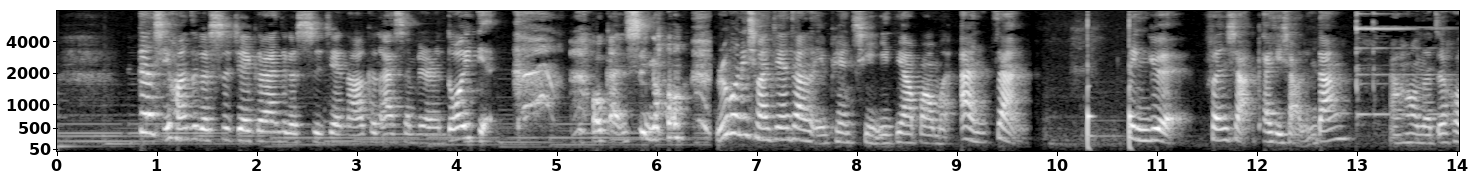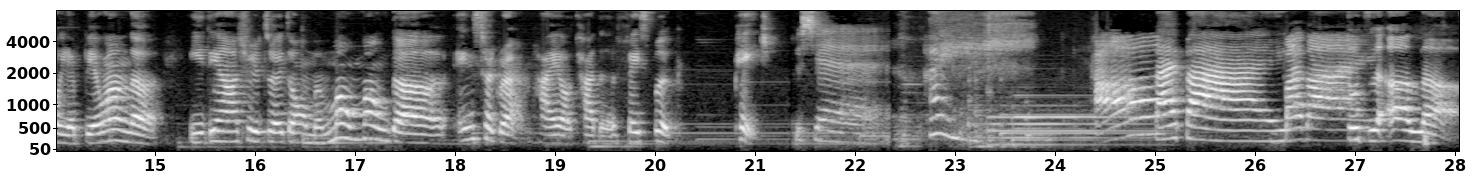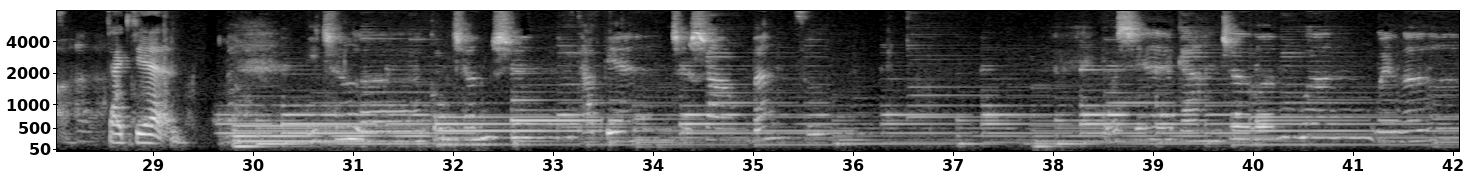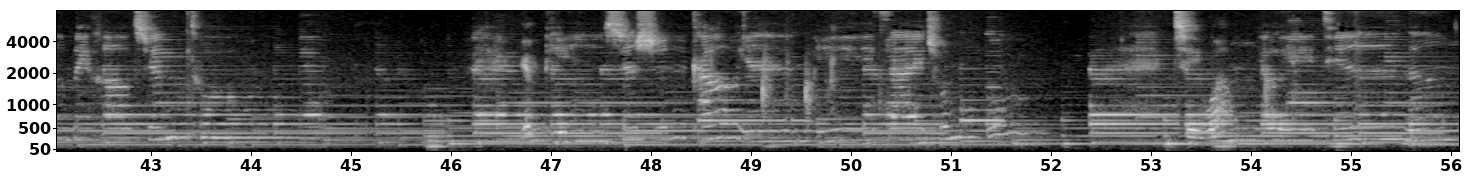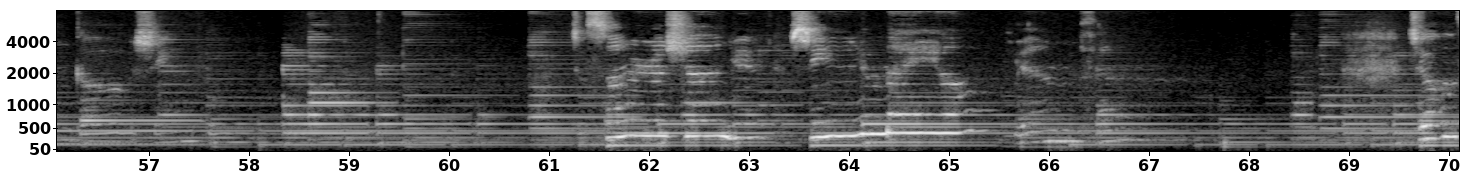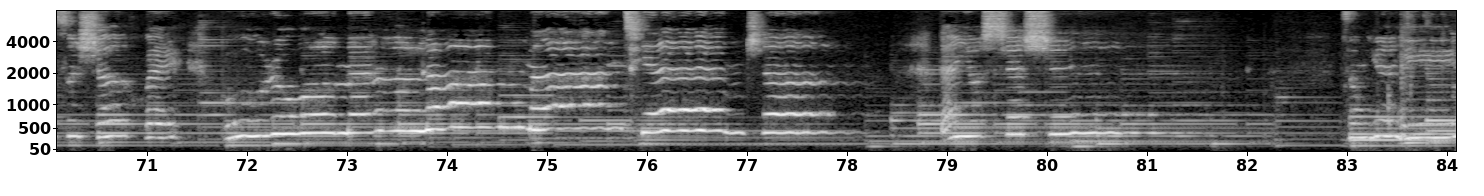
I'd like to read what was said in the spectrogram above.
更喜欢这个世界，更爱这个世界，然后更爱身边的人多一点。好感性哦！如果你喜欢今天这样的影片，请一定要帮我们按赞、订阅、分享、开启小铃铛，然后呢，最后也别忘了。一定要去追踪我们梦梦的 Instagram，还有她的 Facebook page。谢谢，嗨，好，拜拜，拜拜，肚子饿了，再见。你成了工程师，他变成上班族，我写赶着论文，希望有一天能够幸福。就算人生与幸运没有缘分，就算社会不如我们浪漫天真，但有些事 candy.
